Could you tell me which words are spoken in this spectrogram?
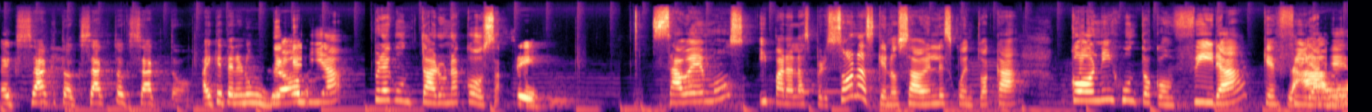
exacto, exacto, exacto. Hay que tener un blog. Te quería preguntar una cosa. Sí. Sabemos, y para las personas que no saben, les cuento acá, Connie junto con Fira, que Fira es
